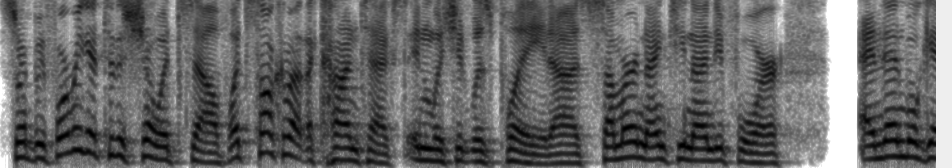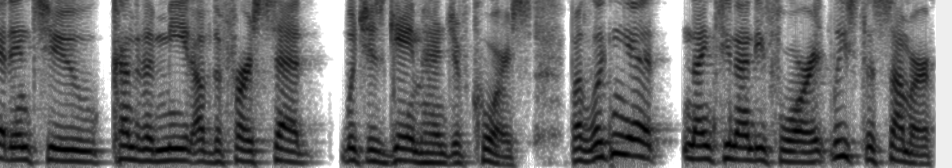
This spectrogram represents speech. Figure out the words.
So, before we get to the show itself, let's talk about the context in which it was played. Uh, summer 1994. And then we'll get into kind of the meat of the first set, which is Gamehenge, of course. But looking at 1994, at least the summer,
